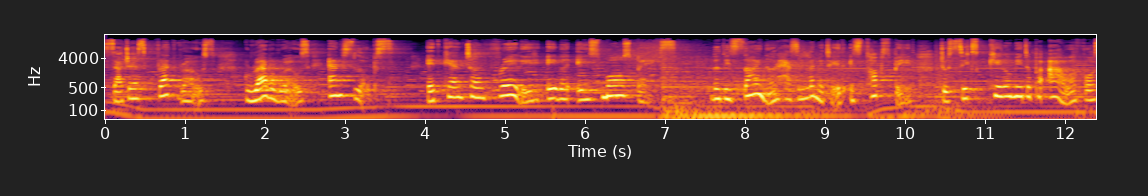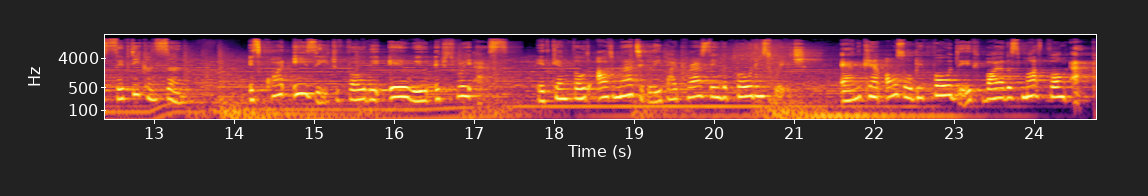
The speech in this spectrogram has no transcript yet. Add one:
such as flat roads, gravel roads, and slopes. It can turn freely even in small space. The designer has limited its top speed to 6 km per hour for safety concern. It's quite easy to fold the Airwheel H3S. It can fold automatically by pressing the folding switch and can also be folded via the smartphone app.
